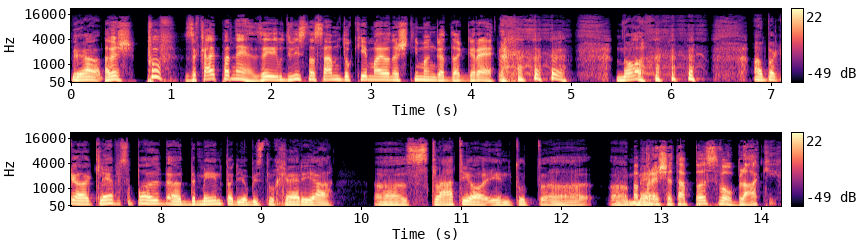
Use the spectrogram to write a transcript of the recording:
ja. A veš, puf, zakaj pa ne? Zdaj, odvisno sam, dokje imajo naštimanga, da gre. No, ampak uh, klep so pa uh, dementorji, v bistvu herija, uh, sklatijo in tudi. Uh, uh, Pa prej še ta pes v oblakih.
